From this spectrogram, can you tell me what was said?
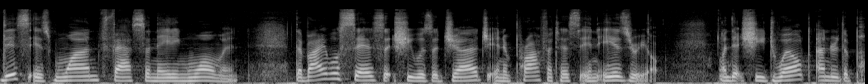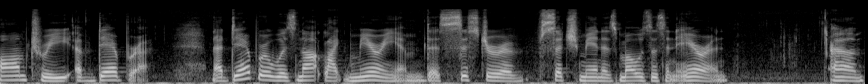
This is one fascinating woman. The bible says that she was a judge and a prophetess in israel and that she dwelt under the palm tree of deborah now, Deborah was not like Miriam, the sister of such men as Moses and Aaron. Um,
